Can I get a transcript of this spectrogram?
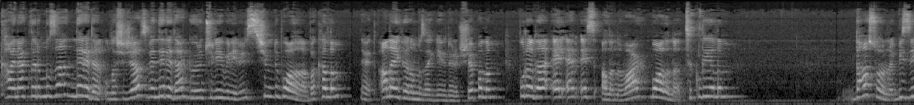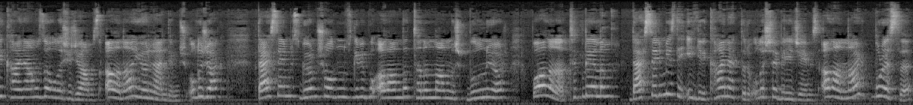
Kaynaklarımıza nereden ulaşacağız ve nereden görüntüleyebiliriz? Şimdi bu alana bakalım. Evet ana ekranımıza geri dönüş yapalım. Burada LMS alanı var. Bu alana tıklayalım. Daha sonra bizi kaynağımıza ulaşacağımız alana yönlendirmiş olacak. Derslerimiz görmüş olduğunuz gibi bu alanda tanımlanmış bulunuyor. Bu alana tıklayalım. Derslerimizle ilgili kaynaklara ulaşabileceğimiz alanlar burası.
